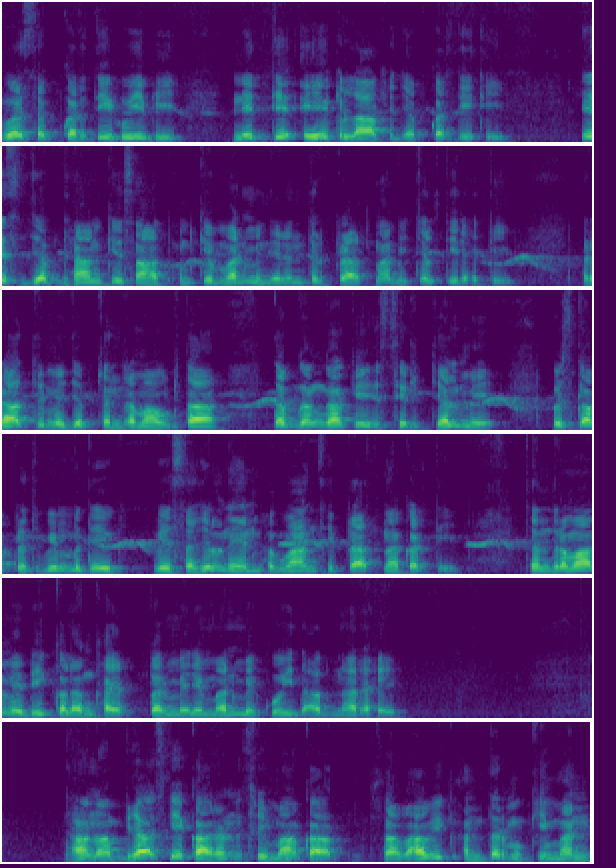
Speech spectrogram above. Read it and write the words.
वह सब करती हुई भी नित्य एक लाख जप करती थी। इस जप ध्यान के साथ उनके मन में निरंतर प्रार्थना भी चलती रहती। रात्रि में जब चंद्रमा उठता, तब गंगा के स्थिर जल में उसका प्रतिबिंब देख वे सजल नयन भगवान से प्रार्थना करती। चंद्रमा में भी कलंक है, पर मेरे मन में कोई दाग न रहे। ध्यानाभ्यास के कारण श्री माँ का स्वाभाविक अंतर्मुखी मन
